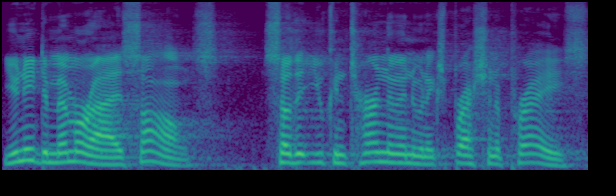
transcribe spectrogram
You need to memorize songs so that you can turn them into an expression of praise.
